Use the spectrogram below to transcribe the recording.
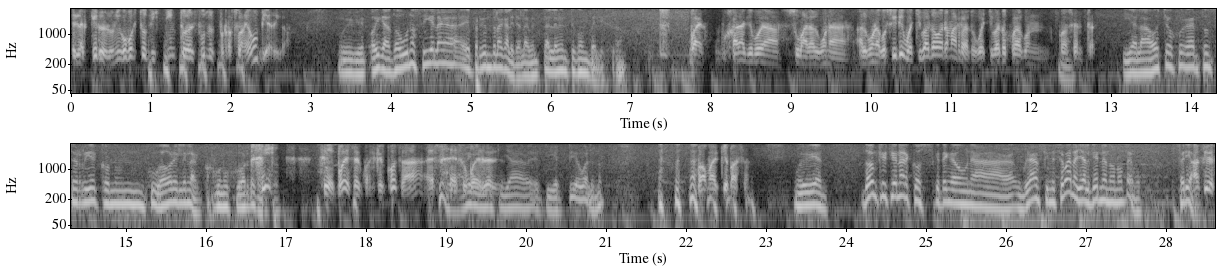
el arquero es el único puesto distinto del fútbol por razones obvias, digamos. Muy bien. Oiga, 2-1 sigue la, eh, perdiendo la calera, lamentablemente con Vélez. Bueno, ojalá que pueda sumar alguna alguna cosita y Guachipato ahora más rato. Guachipato juega con, con Central. Y a las 8 juega entonces River con un jugador en el arco, con un jugador de campo. Sí, sí puede ser cualquier cosa. ¿eh? Eso puede ser. Ya es divertido, bueno, ¿no? Vamos a ver qué pasa. Muy bien. Don Cristian Arcos, que tenga una, un gran fin de semana. Ya el viernes no nos vemos. Feriado. Así es.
